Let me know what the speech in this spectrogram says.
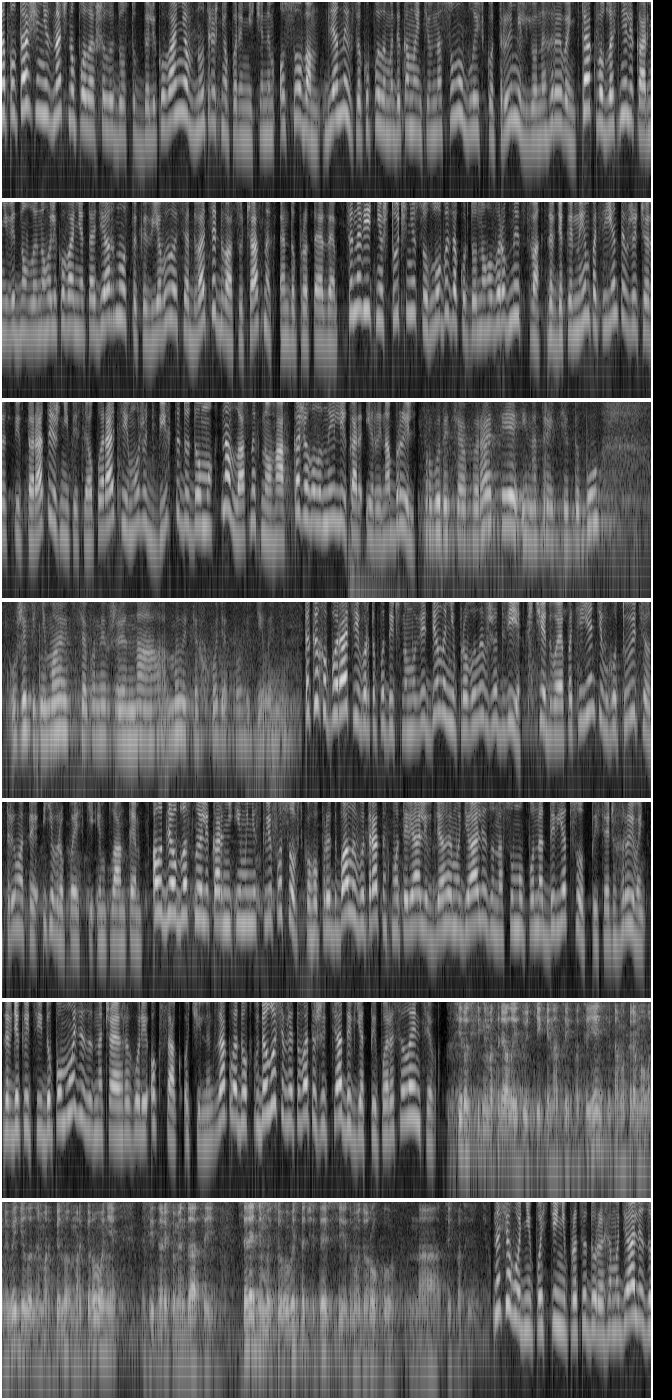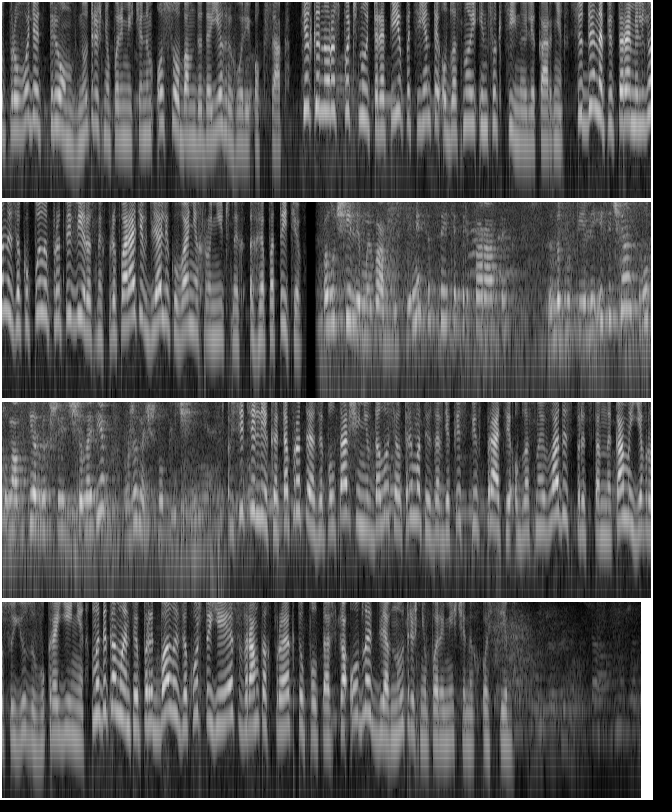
На Полтавщині значно полегшили доступ до лікування внутрішньо переміщеним особам. Для них закупили медикаментів на суму близько 3 мільйони гривень. Так, в обласній лікарні відновленого лікування та діагностики з'явилося 22 сучасних ендопротези. Це новітні штучні суглоби закордонного виробництва. Завдяки ним пацієнти вже через півтора тижні після операції можуть бігти додому на власних ногах, каже головний лікар Ірина Бриль. Проводиться операція і на третю добу вже піднімаються, вони вже на милицях ходять по відділенню. Таких операцій в ортопедичному відділенні провели вже дві. Ще двоє пацієнтів готуються отримати європейські імпланти. А от для обласної лікарні імені Скліфосовського придбали витратних матеріалів для гемодіалізу на суму понад 900 тисяч гривень. Завдяки цій допомозі, зазначає Григорій Оксак, очільник закладу, вдалося врятувати життя дев'яти переселенців. Ці розхідні матеріали йдуть тільки на цих пацієнтів, там окремо вони виділені, маркеровані згідно рекомендацій. В середньому цього вистачить десь, я думаю, до року на цих пацієнтів. На сьогодні постійні процедури гемодіалізу проводять трьом внутрішньо переміщеним особам, додає Григорій Оксак. Тільки но розпочнуть терапію пацієнти обласної інфекційної лікарні. Сюди на півтора мільйони закупили противірусних препаратів для лікування хронічних гепатитів. Получили мы в августе месяце эти препараты, закупили. И сейчас вот у нас первых шесть человек уже начнут лечение. Всі ці ліки та протези Полтавщині вдалося отримати завдяки співпраці обласної влади з представниками Євросоюзу в Україні. Медикаменти придбали за кошти ЄС в рамках проекту Полтавська область для внутрішньо переміщених осіб.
